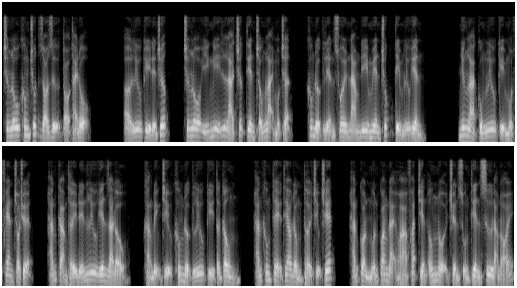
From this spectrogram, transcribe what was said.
Trương lỗ không chút do dự tỏ thái độ. Ở lưu kỳ đến trước, trương lỗ ý nghĩ là trước tiên chống lại một trận, không được liền xuôi nam đi miên trúc tìm lưu yên nhưng là cùng lưu kỳ một phen trò chuyện, hắn cảm thấy đến lưu yên già đầu, khẳng định chịu không được lưu kỳ tấn công, hắn không thể theo đồng thời chịu chết, hắn còn muốn quang đại hòa phát triển ông nội chuyển xuống thiên sư đạo nói.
